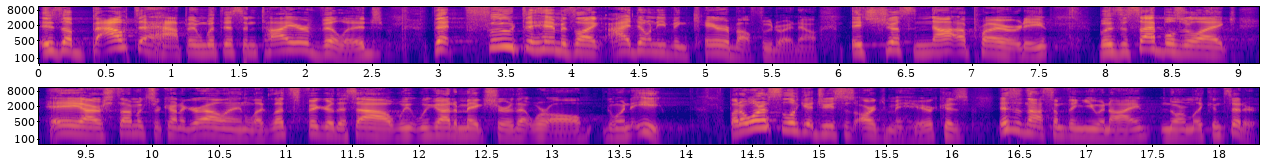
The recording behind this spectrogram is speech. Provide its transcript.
is about to happen with this entire village, that food to him is like, I don't even care about food right now. It's just not a priority. But his disciples are like, hey, our stomachs are kind of growling. Like, let's figure this out. We, we got to make sure that we're all going to eat. But I want us to look at Jesus' argument here because this is not something you and I normally consider.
